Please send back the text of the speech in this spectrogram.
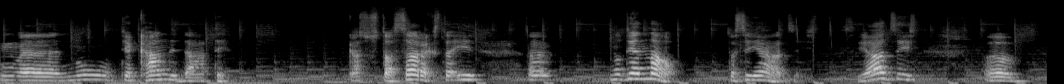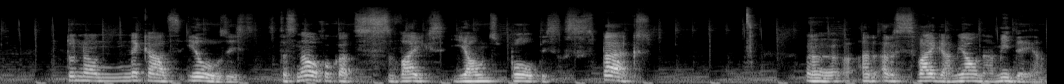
nu, tie kandidāti, kas uz tā saraksta ir, nu, tie nav. Tas ir jāatzīst. Tas ir jāatzīst. Tur nav nekādas ilūzijas. Tas nav kaut kāds svaigs, jauns politisks spēks ar, ar svaigām, jaunām idejām.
